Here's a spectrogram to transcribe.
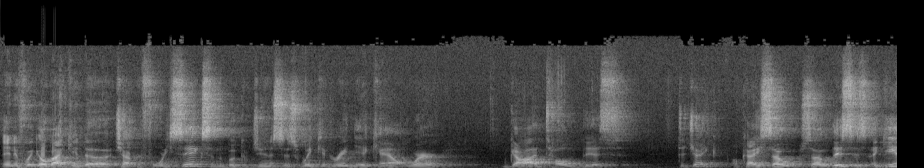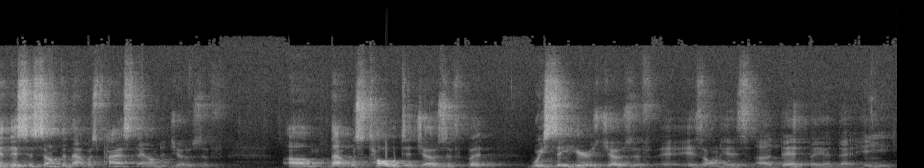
And if we go back into chapter 46 in the book of Genesis, we can read the account where God told this to Jacob. Okay, so, so this is, again, this is something that was passed down to Joseph, um, that was told to Joseph, but we see here as Joseph is on his uh, deathbed that he,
